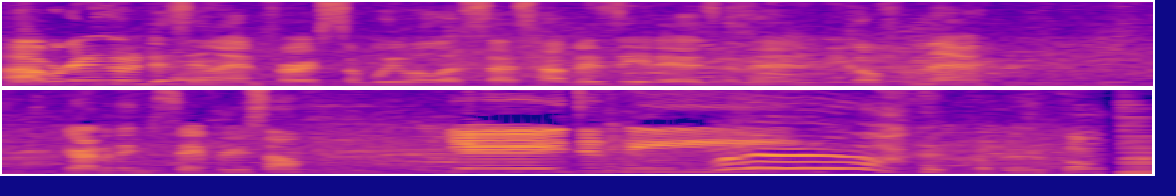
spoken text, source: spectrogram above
Uh, we're gonna go to Disneyland first, so we will assess how busy it is and then go from there. You got anything to say for yourself? Yay, Disney!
